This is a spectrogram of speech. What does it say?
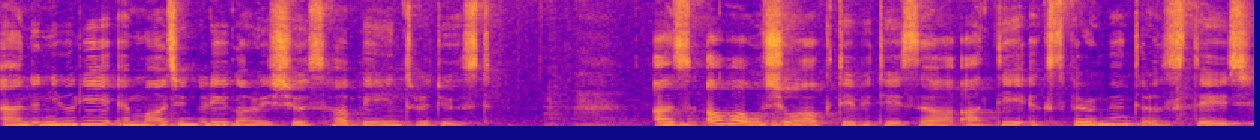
and newly emerging legal issues have been introduced. As our offshore activities are at the experimental stage,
